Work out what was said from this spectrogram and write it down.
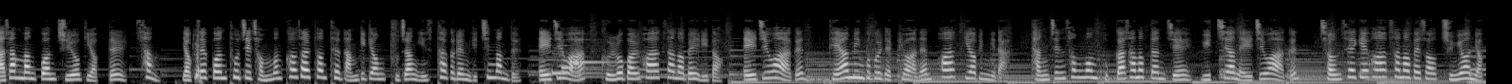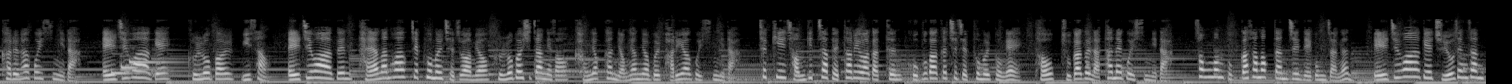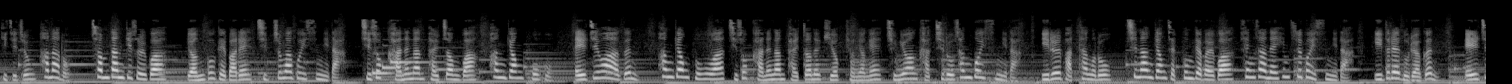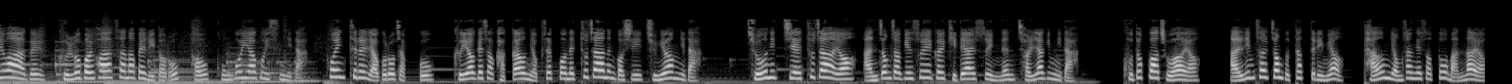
아산망권 주요 기업들 3. 역세권 토지 전문 컨설턴트 남기경 부장 인스타그램 리친남드 LG화학 글로벌 화학산업의 리더 LG화학은 대한민국을 대표하는 화학기업입니다. 당진 성문 국가산업단지에 위치한 LG화학은 전 세계 화학산업에서 중요한 역할을 하고 있습니다. LG화학의 글로벌 위상 LG화학은 다양한 화학 제품을 제조하며 글로벌 시장에서 강력한 영향력을 발휘하고 있습니다. 특히 전기차 배터리와 같은 고부가 가치 제품을 통해 더욱 두각을 나타내고 있습니다. 성문 국가산업단지 내공장은 LG화학의 주요 생산 기지 중 하나로 첨단 기술과 연구 개발에 집중하고 있습니다. 지속 가능한 발전과 환경 보호. LG화학은 환경 보호와 지속 가능한 발전을 기업 경영의 중요한 가치로 삼고 있습니다. 이를 바탕으로 친환경 제품 개발과 생산에 힘쓰고 있습니다. 이들의 노력은 LG화학을 글로벌 화학 산업의 리더로 더욱 공고히 하고 있습니다. 포인트를 역으로 잡고 그 역에서 가까운 역세권에 투자하는 것이 중요합니다. 좋은 입지에 투자하여 안정적인 수익을 기대할 수 있는 전략입니다. 구독과 좋아요, 알림 설정 부탁드리며 다음 영상에서 또 만나요.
